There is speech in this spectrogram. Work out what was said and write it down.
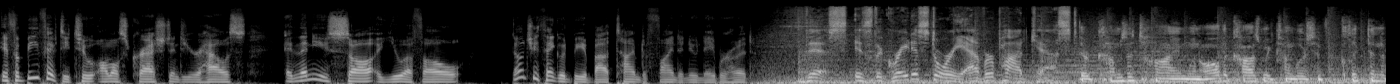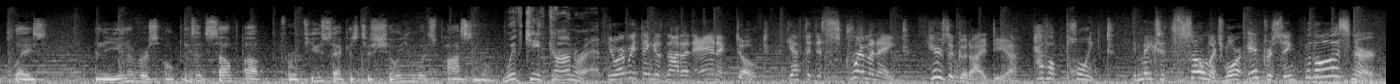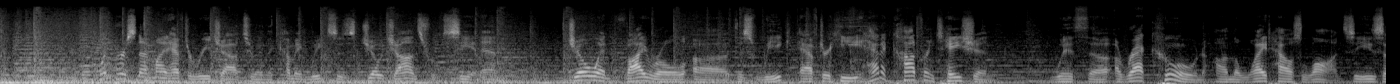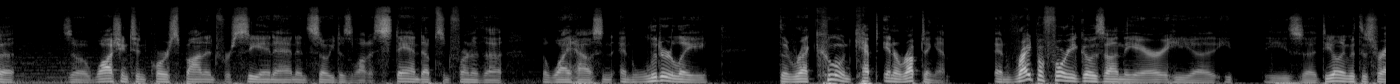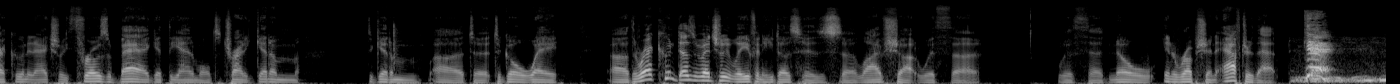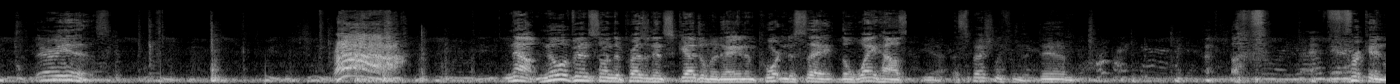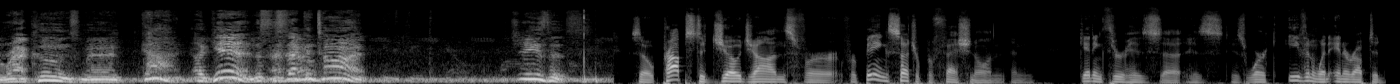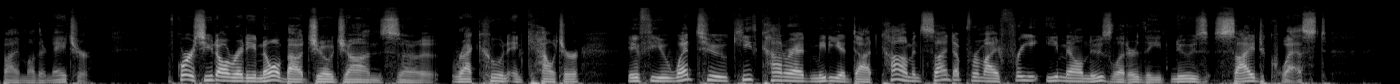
If a B 52 almost crashed into your house and then you saw a UFO, don't you think it would be about time to find a new neighborhood? This is the greatest story ever podcast. There comes a time when all the cosmic tumblers have clicked into place and the universe opens itself up for a few seconds to show you what's possible. With Keith Conrad. You know, everything is not an anecdote. You have to discriminate. Here's a good idea have a point. It makes it so much more interesting for the listener. One person I might have to reach out to in the coming weeks is Joe Johns from CNN. Joe went viral uh, this week after he had a confrontation with uh, a raccoon on the White House lawn. So he's a, he's a Washington correspondent for CNN, and so he does a lot of stand ups in front of the, the White House. And, and literally, the raccoon kept interrupting him. And right before he goes on the air, he, uh, he he's uh, dealing with this raccoon and actually throws a bag at the animal to try to get him to get him uh, to to go away. Uh, the raccoon does eventually leave, and he does his uh, live shot with uh, with uh, no interruption after that. Get! There he is. Ah! Now, no events on the president's schedule today, and important to say, the White House, yeah, especially from the damn uh, freaking raccoons, man. God, again, this is the second time. Jesus. So props to Joe Johns for, for being such a professional and, and getting through his uh, his his work even when interrupted by Mother Nature. Of course, you'd already know about Joe Johns' uh, raccoon encounter if you went to keithconradmedia.com and signed up for my free email newsletter, the News Side Quest.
